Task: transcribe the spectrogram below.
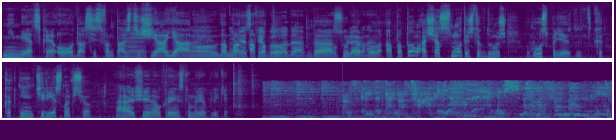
немецкое, о, das ist fantastisch, я, я. Ну, А, по- а немецкое потом, было, да, да, супер было. А потом, а сейчас смотришь, так думаешь, господи, как, как неинтересно все. А еще и на украинском реплике. ans Ende deiner Tage. Ja, ich schwöre es von meinem Leben.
